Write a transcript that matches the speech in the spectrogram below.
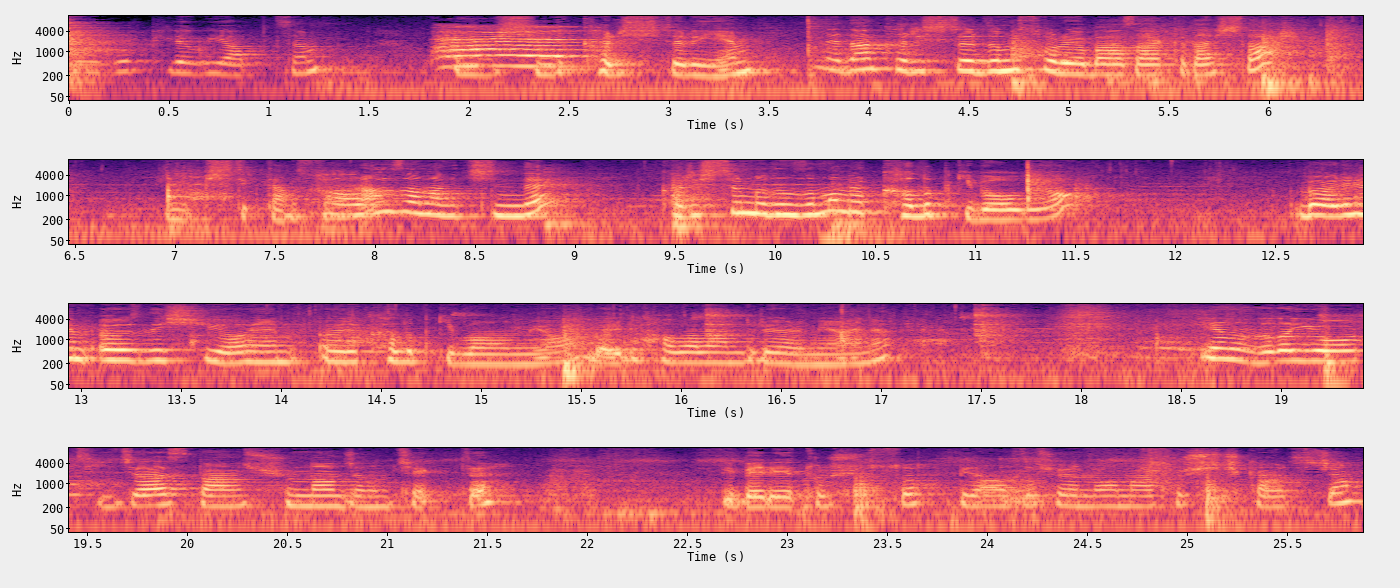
bulgur pilavı yaptım. Bunu şimdi karıştırayım. Neden karıştırdığımı soruyor bazı arkadaşlar. Hani piştikten sonra. Kaldığı zaman içinde karıştırmadığın zaman böyle kalıp gibi oluyor. Böyle hem özleşiyor hem öyle kalıp gibi olmuyor. Böyle bir havalandırıyorum yani. Yanında da yoğurt yiyeceğiz. Ben şundan canım çekti biberiye turşusu. Biraz da şöyle normal turşu çıkartacağım.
